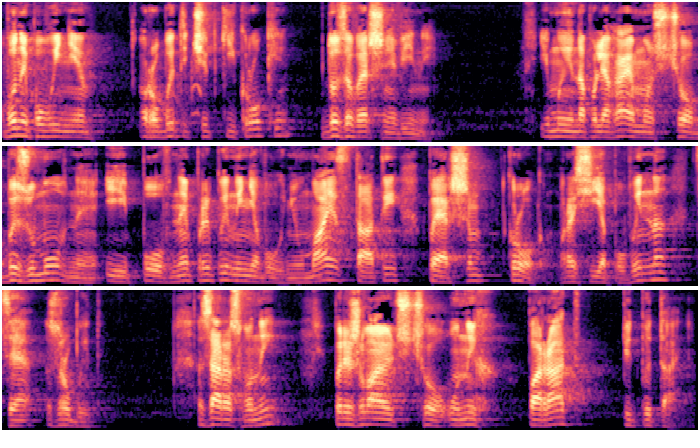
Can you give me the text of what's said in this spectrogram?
Вони повинні робити чіткі кроки до завершення війни. І ми наполягаємо, що безумовне і повне припинення вогню має стати першим кроком. Росія повинна це зробити. Зараз вони переживають, що у них парад під питанням.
